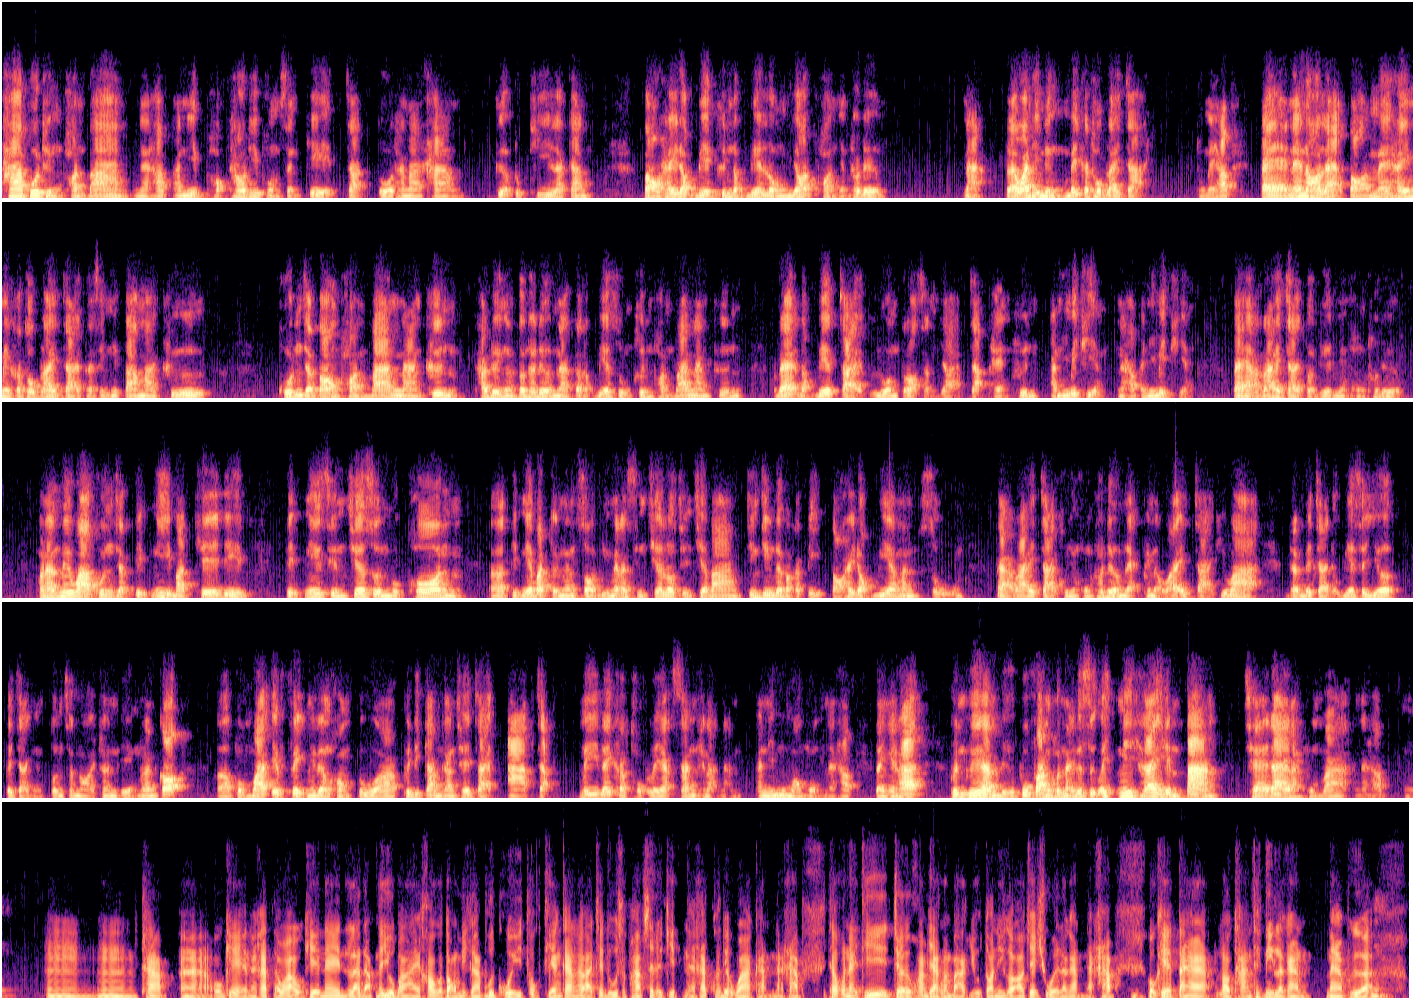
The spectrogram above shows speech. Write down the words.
ถ้าพูดถึงผ่อนบ้านนะครับ อันนี้เท่าที่ผมสังเกตจากตัวธนาคารเกือบทุกที่แล้วกัน ต่อให้ดอกเบี้ยขึ้นดอกเบี้ยลงยอดผ่อนอย่างเท่าเดิมนะแปลว่าอันที่หนึ่งไม่กระทบรายจ่ายถูกไหมครับ แต่แน่นอนแหละต่อไม่ให้ไม่กระทบรายจ่าย แต่สิ่งที่ตามมาคือ คุณจะต้องผ่อนบ้านนานขึ้น ถ้าด้วยเงินต้นเท่าเดิมนะแต่ดอกเบี้ยสูงขึ้นผ่อนบ้านนานขึ้น และดอกเบี้ยจ่ายรวมตลอดสัญญาจะแพงขึ้น อันนี้ไม่เถียงนะครับ อันนี้ไม่เถียง แต่รายจ่ายต่อเดือนยังคงเท่าเดิม เพราะนั้นไม่ว่าคุณจะติดหนี้บัตรเครดิต ติดหนี้สินเชื่อส่วนบุคคลติดหนี้บัตรเงินสดหรือแม้แต่สินเชื่อลดสินเชื่อบ้าง จริงๆ โดยปกติต่อให้ดอกเบี้ยมันสูง แต่รายจ่ายคุณยังคงเท่าเดิมแหละเพียงแต่ว่าไอ้จ่ายที่ว่าดันไปจ่ายดอกเบี้ยซะเยอะไปจ่ายเงินต้นซะน้อยเท่านั้นเองเพราะนั้นก็ผมว่าเอฟเฟกในเรื่องของตัวพฤติกรรมการใช้จ่ายอาจจะไม่ได้กระทบระยะสั้นขนาดนั้น อันนี้มุมมองผมนะครับ แต่ไงถ้าเพื่อนๆหรือผู้ฟังคนไหนรู้สึกว่าไม่ใช่เห็นต่างแชร์ได้นะผมว่านะครับ อืม อืม ครับ อ่า โอเคนะครับ แต่ว่าโอเคในระดับนโยบายเขาก็ต้องมีการพูดคุยถกเถียงกันแล้วอาจจะดูสภาพเศรษฐกิจนะครับ ก็เดี๋ยวว่ากันนะครับ แต่คนไหนที่เจอความยากลำบากอยู่ตอนนี้ก็เอาใจช่วยแล้วกันนะครับ โอเค แต่เราถามเทคนิคแล้วกันนะครับเผื่อ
